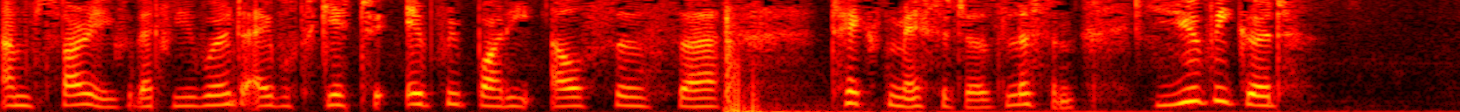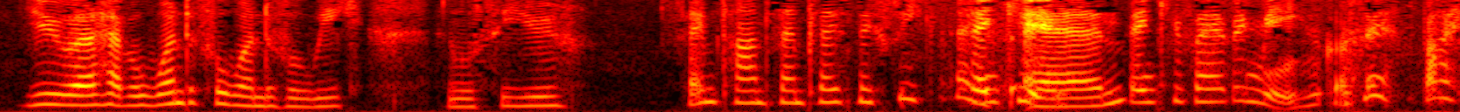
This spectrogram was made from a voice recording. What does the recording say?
I'm sorry that we weren't able to get to everybody else's uh, text messages. Listen, you be good. You uh, have a wonderful, wonderful week, and we'll see you same time, same place next week. Thanks, Thank you. Anne. Thank you for having me. God bless. Bye.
